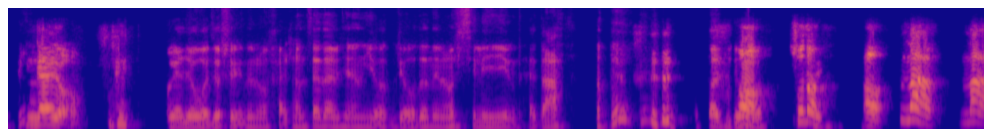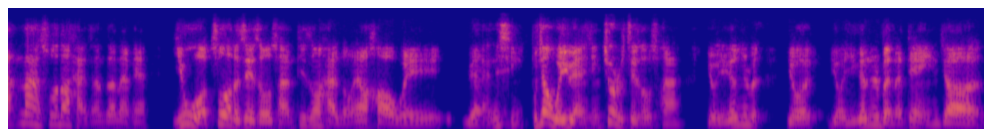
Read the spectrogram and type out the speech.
应该有。我感觉我就属于那种海上灾难片有留的那种心理阴影太大。哦，说到哦，那那那说到海上灾难片。以我坐的这艘船“地中海荣耀号”为原型，不叫为原型，就是这艘船有一个日本有有一个日本的电影叫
